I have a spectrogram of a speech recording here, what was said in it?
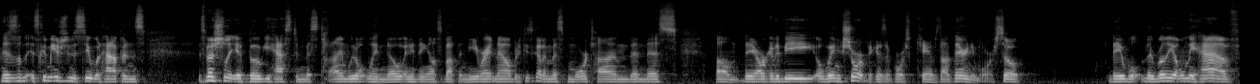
is, it's going to be interesting to see what happens, especially if Bogey has to miss time. We don't really know anything else about the knee right now, but if he's got to miss more time than this, um, they are going to be a wing short because, of course, Cam's not there anymore. So they will. They really only have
